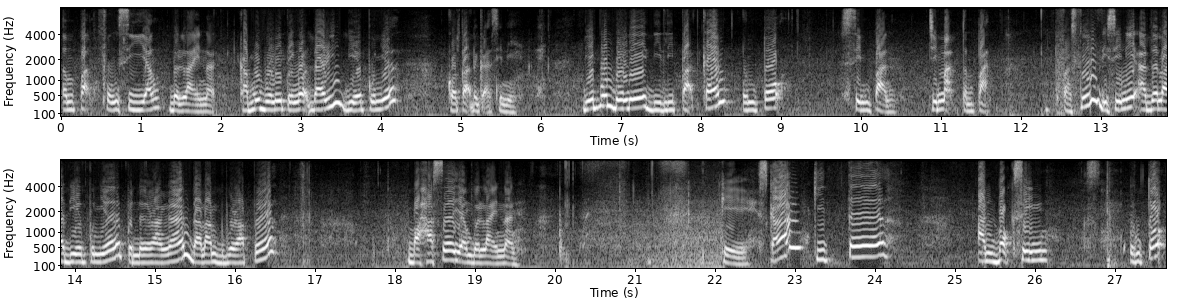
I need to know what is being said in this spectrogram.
empat fungsi yang berlainan. Kamu boleh tengok dari dia punya kotak dekat sini. Dia pun boleh dilipatkan untuk simpan jimat tempat. Lepas tu di sini adalah dia punya penerangan dalam beberapa bahasa yang berlainan. Okey, sekarang kita unboxing untuk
